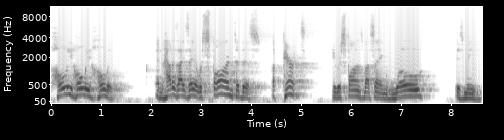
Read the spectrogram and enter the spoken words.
Holy, holy, holy and how does Isaiah respond to this appearance? He responds by saying, Woe is me.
